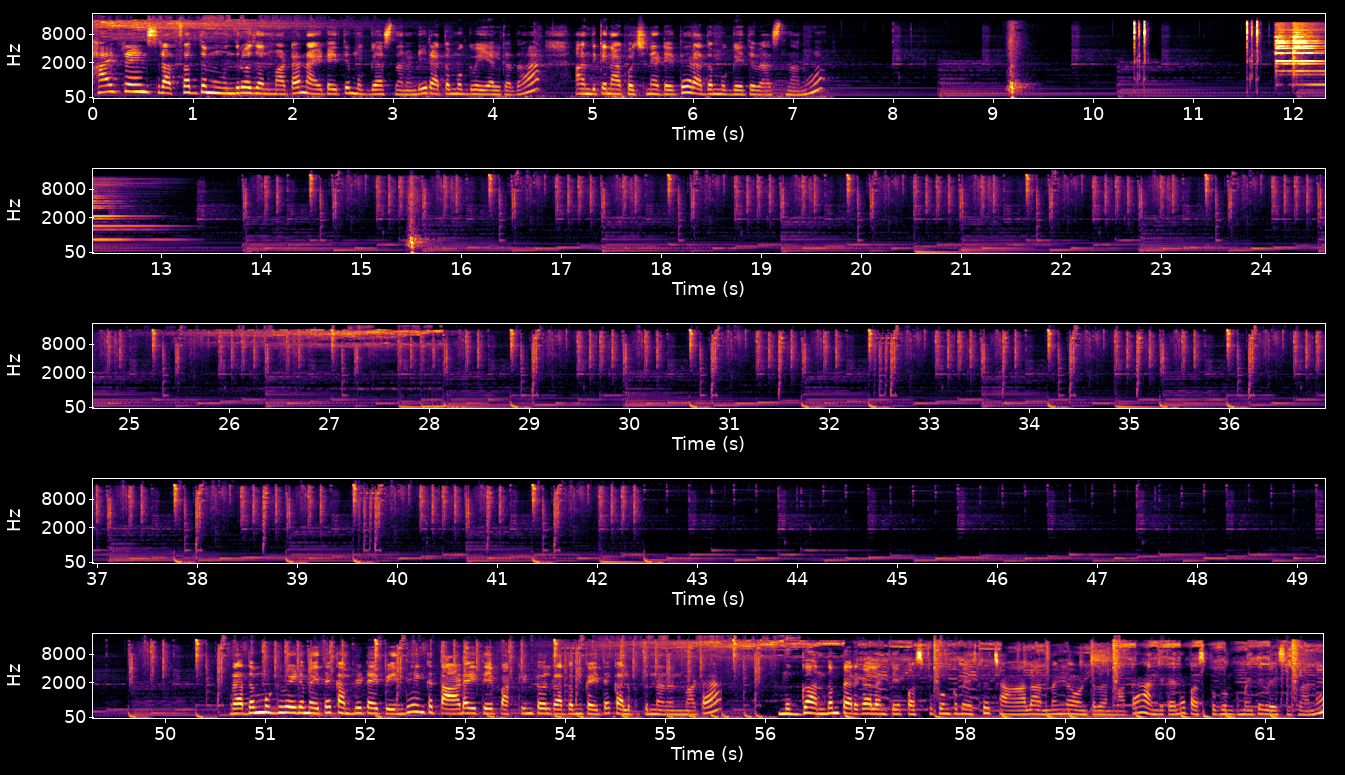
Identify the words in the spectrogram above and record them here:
Hi friends Rathasaptami ముందు రోజు అనమాట నైట్ అయితే ముగ్గు వేస్తున్నానండి రథం ముగ్గు వేయాలి కదా. అందుకే నాకు వచ్చినట్టయితే రథం ముగ్గు అయితే వేస్తున్నాను. రథం ముగ్గు వేయడం అయితే కంప్లీట్ అయిపోయింది. ఇంకా తాడైతే పక్కింటోళ్ళు రథంకి అయితే కలుపుతున్నాను అనమాట ముగ్గు అందం పెరగాలంటే పసుపు కుంకుమ వేస్తే చాలా అందంగా ఉంటుంది అనమాట అందుకనే పసుపు కుంకుమ అయితే వేసేసాను.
